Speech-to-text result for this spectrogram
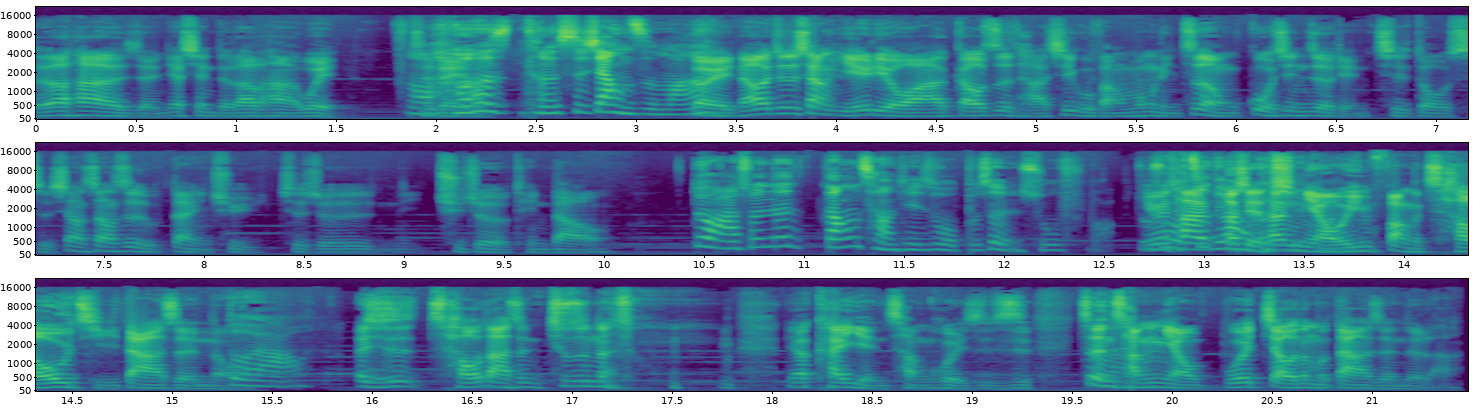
得到它的人要先得到它的胃之类的，哦，是这样子吗？对，然后就是像野柳啊、高字塔、七谷防风林这种过境热点，其实都是像上次带你去，其实就是你去就有听到。对啊，所以那当场其实我不是很舒服啊，因为他而且他鸟音放超级大声哦，对啊，而且是超大声，就是那种 要开演唱会是不是？正常鸟不会叫那么大声的啦。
